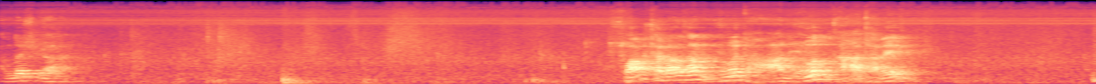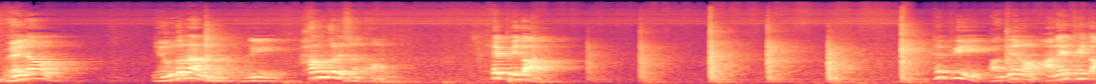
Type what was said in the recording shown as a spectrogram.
반드시 알아요. 수학 잘하는 사람은 영어 다, 영어도 다 잘해요. 왜냐면 영어라는 건 우리 한글에서 나온 해피다. 해피 반대는 안 해피다.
